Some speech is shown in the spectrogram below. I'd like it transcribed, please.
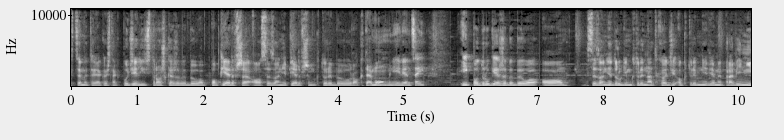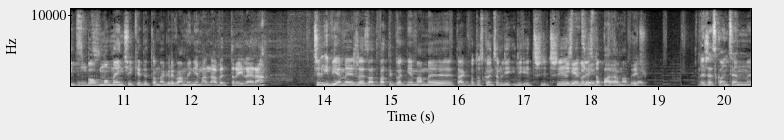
chcemy to jakoś tak podzielić troszkę, żeby było po pierwsze o sezonie pierwszym, który był rok temu mniej więcej, i po drugie, żeby było o sezonie drugim, który nadchodzi, o którym nie wiemy prawie nic, bo w momencie, kiedy to nagrywamy, nie ma nawet trailera. Czyli wiemy, że za dwa tygodnie mamy, tak, bo to z końcem li, li, 30 Mniej więcej, listopada tak, ma być. tak. Że z końcem. e,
